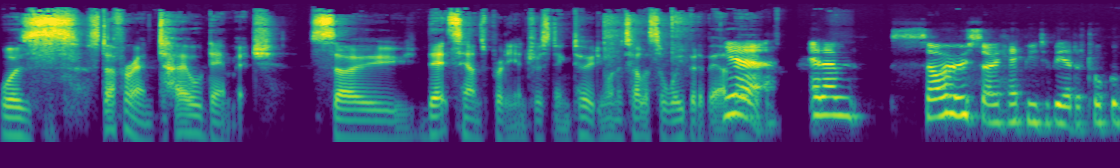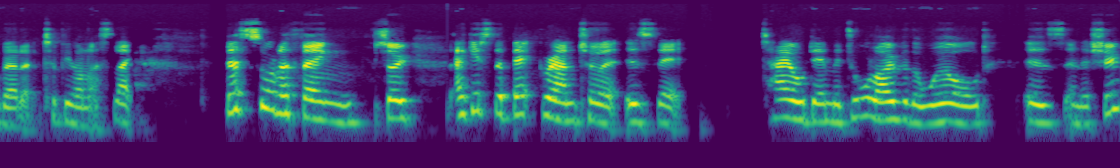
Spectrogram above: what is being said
was stuff around tail damage. So that sounds pretty interesting too. Do you want to tell us a wee bit about yeah, that? Yeah, and I'm so so happy to be able to talk about it. To be honest, like this sort of thing. So I guess the background to it is that tail damage all over the world is an issue.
